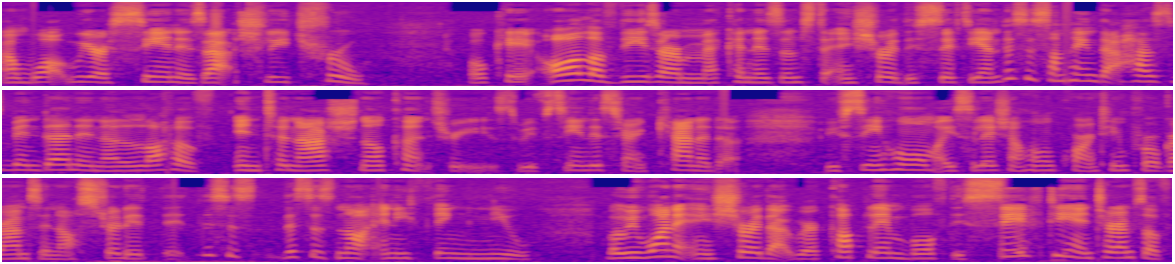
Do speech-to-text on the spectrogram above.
and what we are seeing is actually true. Okay, all of these are mechanisms to ensure the safety, and this is something that has been done in a lot of international countries. We've seen this here in Canada. We've seen home isolation, home quarantine programs in Australia. This is this is not anything new, but we want to ensure that we're coupling both the safety in terms of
